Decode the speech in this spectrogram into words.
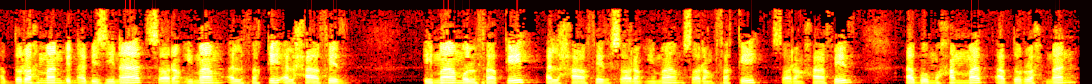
Abdurrahman bin Abi Zinad seorang imam al-faqih al-hafiz. Imamul faqih al-hafiz, seorang imam, seorang faqih, seorang hafiz. Abu Muhammad Abdurrahman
